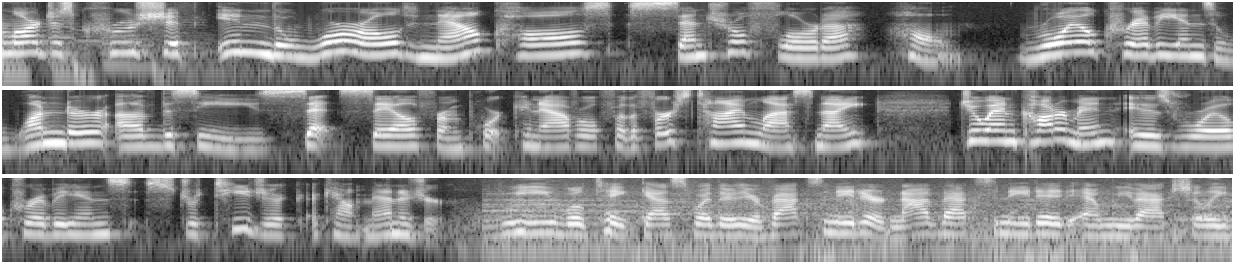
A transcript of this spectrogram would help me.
The largest cruise ship in the world now calls Central Florida home. Royal Caribbean's Wonder of the Seas set sail from Port Canaveral for the first time last night. Joanne Cotterman is Royal Caribbean's strategic account manager. We will take guests whether they're vaccinated or not vaccinated, and we've actually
